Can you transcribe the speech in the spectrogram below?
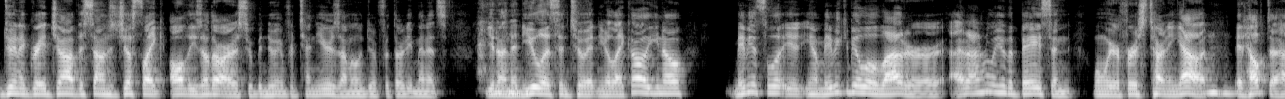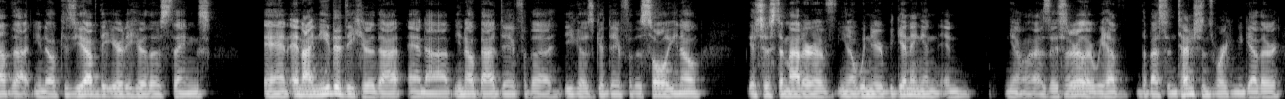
doing a great job. This sounds just like all these other artists who've been doing it for 10 years. I'm only doing it for 30 minutes, you know, and then you listen to it and you're like, oh, you know, maybe it's a little, you know, maybe it could be a little louder or I don't really hear the bass. And when we were first starting out, mm-hmm. it helped to have that, you know, because you have the ear to hear those things. And, and I needed to hear that. And, uh, you know, bad day for the ego's good day for the soul, you know, it's just a matter of, you know, when you're beginning and, and, you know, as I said earlier, we have the best intentions working together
